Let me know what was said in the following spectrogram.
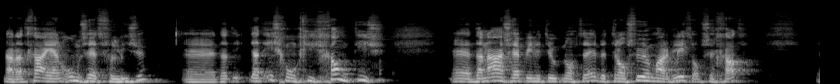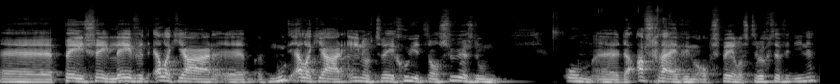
Nou, dat ga je aan omzet verliezen. Eh, dat, dat is gewoon gigantisch. Eh, daarnaast heb je natuurlijk nog, hè, de transfermarkt ligt op zijn gat. Eh, PSV levert elk jaar, eh, het moet elk jaar één of twee goede transfers doen om eh, de afschrijvingen op spelers terug te verdienen.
